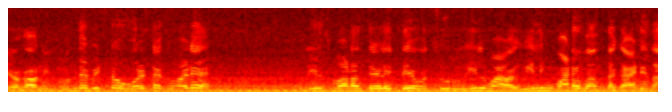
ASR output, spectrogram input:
ಇವಾಗ ಅವನಿಗೆ ಮುಂದೆ ಬಿಟ್ಟು ಓವರ್ಟೇಕ್ ಮಾಡಿ ರೀಲ್ಸ್ ಮಾಡಂತ ಹೇಳಿದ್ದೆ ಒಂಚೂರು ವೀಲ್ ಮಾ ವೀಲಿಂಗ್ ಮಾಡೋಣ ಅಂತ ಗಾಡಿನ.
